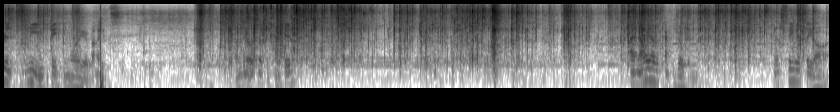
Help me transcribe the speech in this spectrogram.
is me tasting Oreo bites. I'm gonna open up the package. And now we have a package open. Let's see what they are.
